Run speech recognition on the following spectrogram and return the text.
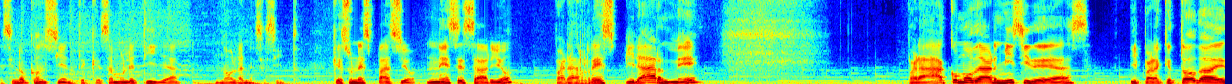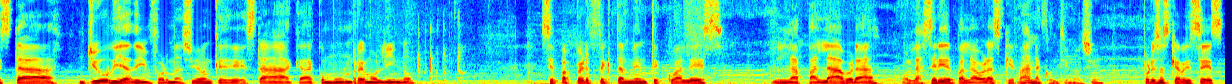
sino consciente que esa muletilla no la necesito, que es un espacio necesario para respirarme, para acomodar mis ideas y para que toda esta lluvia de información que está acá como un remolino sepa perfectamente cuál es la palabra o la serie de palabras que van a continuación. Por eso es que a veces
